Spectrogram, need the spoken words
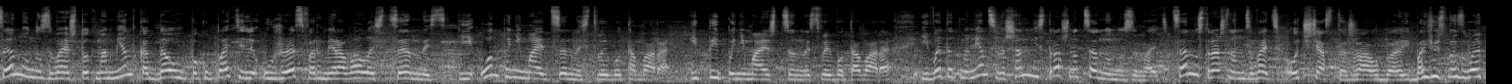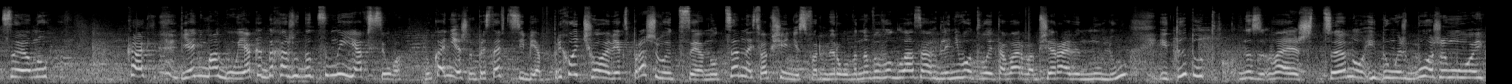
цену называешь в тот момент, когда у покупателя уже сформировалась ценность, и он понимает ценность твоего товара, и ты понимаешь ценность своего товара. И в этот момент совершенно не страшно цену называть. Цену страшно называть очень часто жалоба, и боюсь называть цену как? Я не могу. Я когда хожу до цены, я все. Ну, конечно, представьте себе, приходит человек, спрашивает цену, ценность вообще не сформирована в его глазах, для него твой товар вообще равен нулю, и ты тут называешь цену и думаешь, боже мой,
